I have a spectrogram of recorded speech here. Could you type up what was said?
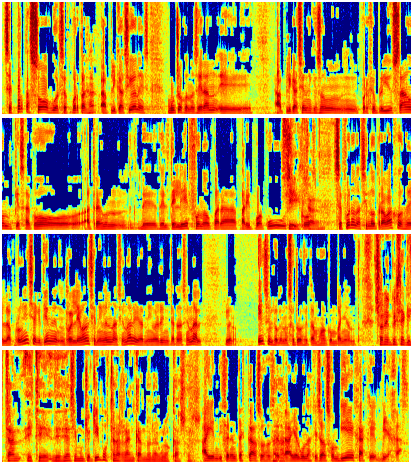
Se exporta software, se exportan aplicaciones. Muchos conocerán eh, aplicaciones que son, por ejemplo, USound, que sacó a través del teléfono para, para hipoacúsicos. Se fueron haciendo trabajos de la provincia que tienen relevancia a nivel nacional y a nivel internacional. Y bueno, eso es lo que nosotros estamos acompañando. Son empresas que están este, desde hace mucho tiempo o están arrancando en algunos casos. Hay en diferentes casos, hay algunas que ya son viejas, que viejas,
